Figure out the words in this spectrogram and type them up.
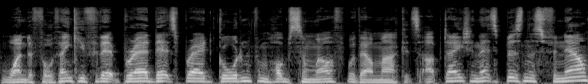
Wonderful. Thank you for that, Brad. That's Brad Gordon from Hobson Wealth with our markets update, and that's business for now.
